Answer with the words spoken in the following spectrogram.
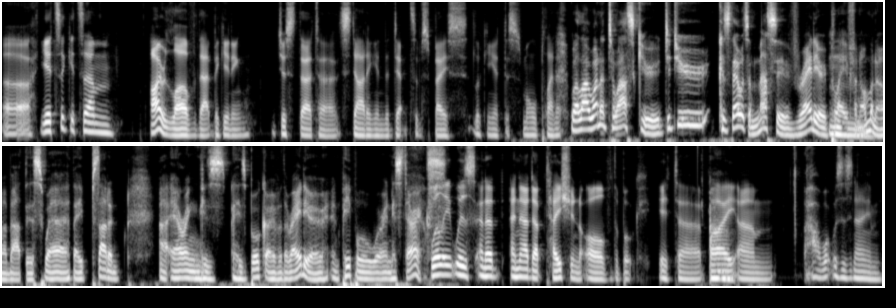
Uh, yeah, it's a, it's um, I love that beginning, just that uh, starting in the depths of space, looking at the small planet. Well, I wanted to ask you, did you, because there was a massive radio play phenomena about this where they started uh, airing his his book over the radio and people were in hysterics. Well, it was an ad- an adaptation of the book. It uh, by um, oh, what was his name?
